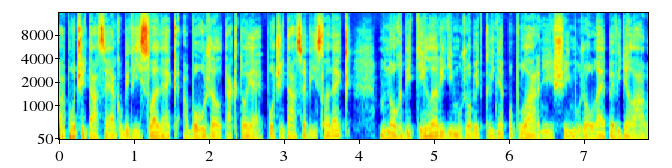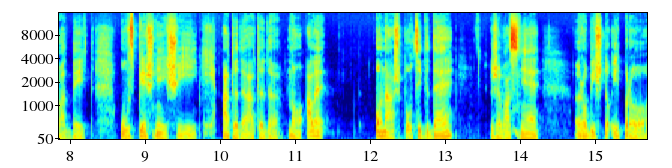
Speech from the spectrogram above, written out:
a počítá se jakoby výsledek a bohužel tak to je. Počítá se výsledek, mnohdy tihle lidi můžou být klidně populárnější, můžou lépe vydělávat, být úspěšnější a teda a teda. No ale o náš pocit jde, že vlastně robíš to i pro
